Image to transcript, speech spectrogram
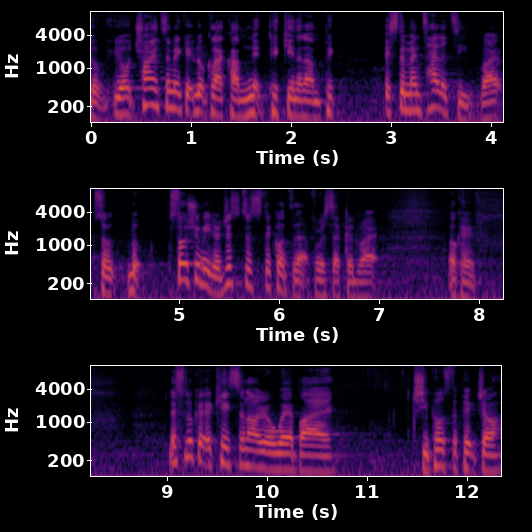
Look, you're trying to make it look like I'm nitpicking and I'm pick. It's the mentality, right? So look, social media, just to stick on to that for a second, right? Okay, let's look at a case scenario whereby she posts a picture,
